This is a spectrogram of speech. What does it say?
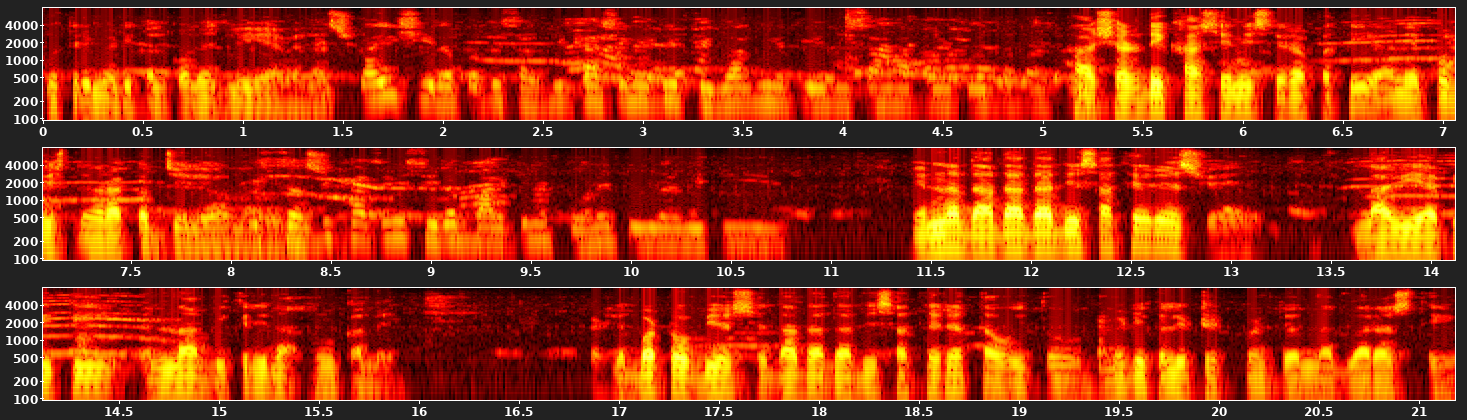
પુત્રી મેડિકલ કોલેજ લઈ આવેલા છે. કઈ સિરપ હતી? શરદી ખાંસીની હતી ફીવરની હતી એ દિશામાં આપણે કોઈ હા શરદી ખાંસીની સિરપ હતી અને પોલીસ દ્વારા કબજે લેવામાં આવી શરદી ખાંસીની સિરપ બાળકીને કોણે પીવડાવી હતી? એમના દાદા દાદી સાથે રહે છે. લાવી આપી હતી એમના દીકરીના અંકલે. એટલે બટ ઓબ્વિયસ છે દાદા દાદી સાથે રહેતા હોય તો મેડિકલી ટ્રીટમેન્ટ તો એમના દ્વારા જ થઈ.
